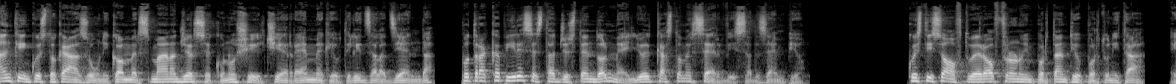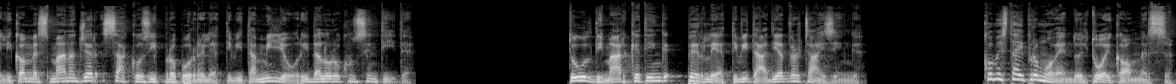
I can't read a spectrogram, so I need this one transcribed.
Anche in questo caso un e-commerce manager, se conosce il CRM che utilizza l'azienda, potrà capire se sta gestendo al meglio il customer service, ad esempio. Questi software offrono importanti opportunità e l'e-commerce manager sa così proporre le attività migliori da loro consentite. Tool di marketing per le attività di advertising. Come stai promuovendo il tuo e-commerce?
